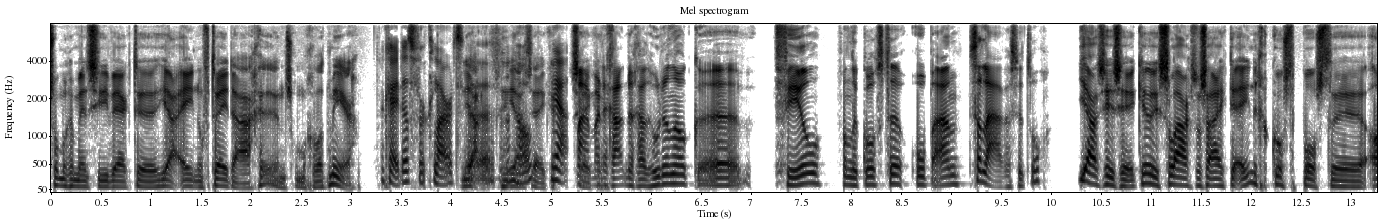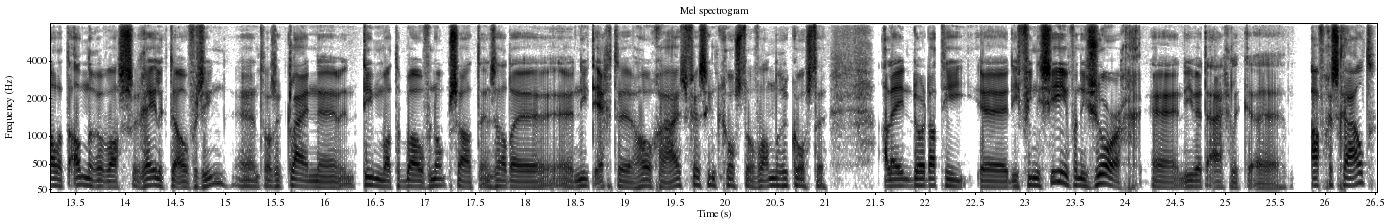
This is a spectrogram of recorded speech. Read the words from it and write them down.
sommige mensen die werkten ja, één of twee dagen en sommige wat meer. Oké, okay, dat verklaart. Ja, ja zeker. Ja. Maar, maar er, gaat, er gaat hoe dan ook veel van de kosten op aan salarissen, toch? Ja, zeer zeker. Salaris was eigenlijk de enige kostenpost. Uh, al het andere was redelijk te overzien. Uh, het was een klein uh, team wat er bovenop zat. En ze hadden niet echt hoge huisvestingskosten of andere kosten. Alleen doordat die, die financiering van die zorg, die werd eigenlijk afgeschaald.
